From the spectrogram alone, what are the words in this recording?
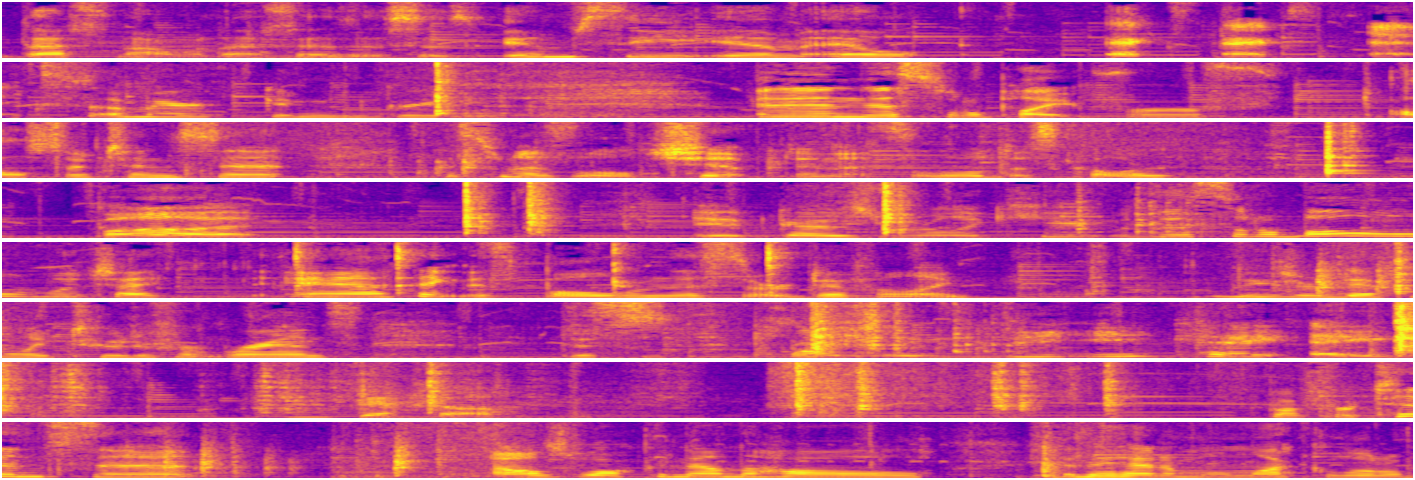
that's not what that says, it says MCMLXXX, American Greeting. And then this little plate for also 10 cent. This one is a little chipped and it's a little discolored. But it goes really cute with this little bowl, which I, and I think this bowl and this are definitely, these are definitely two different brands. This plate is D-E-K-A, Deka. but for 10 cent, I was walking down the hall and they had them on like a little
